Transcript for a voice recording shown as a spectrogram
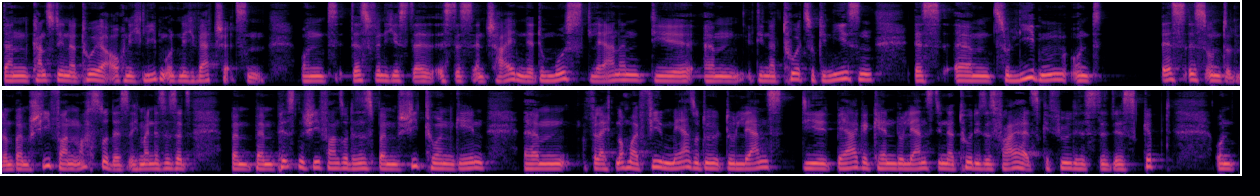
dann kannst du die Natur ja auch nicht lieben und nicht wertschätzen. Und das finde ich ist, der, ist das Entscheidende. Du musst lernen, die, ähm, die Natur zu genießen, das ähm, zu lieben und das ist, und, und beim Skifahren machst du das. Ich meine, das ist jetzt beim, beim Pistenskifahren so, das ist beim Skitouren gehen ähm, vielleicht nochmal viel mehr so. Du, du lernst die Berge kennen, du lernst die Natur, dieses Freiheitsgefühl, das es gibt. Und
